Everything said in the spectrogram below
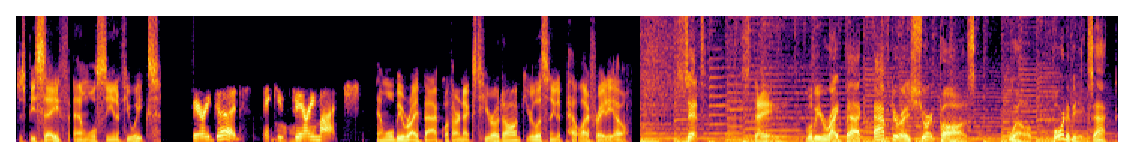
just be safe, and we'll see you in a few weeks. Very good. Thank you very much. And we'll be right back with our next hero dog. You're listening to Pet Life Radio. Sit. We'll be right back after a short pause. Well, four to be exact.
